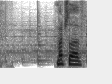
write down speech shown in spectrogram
Much love.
